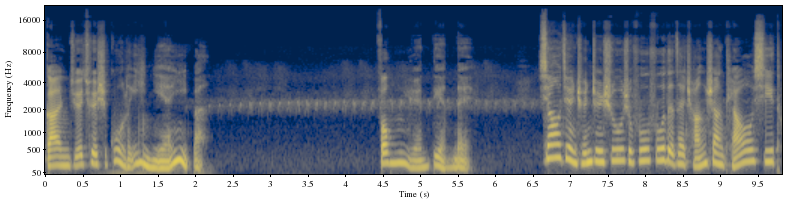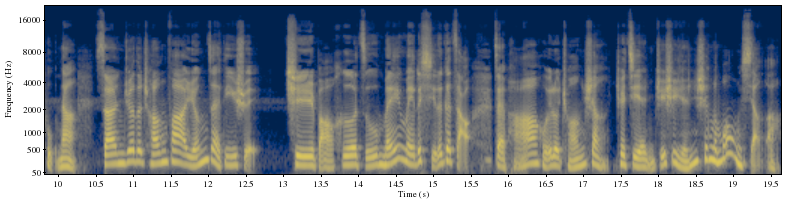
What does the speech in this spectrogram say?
感觉却是过了一年一般。丰源殿内，萧剑尘正舒舒服服的在床上调息吐纳，散着的长发仍在滴水。吃饱喝足，美美的洗了个澡，再爬回了床上。这简直是人生的梦想啊！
